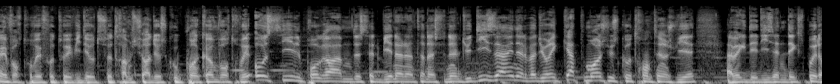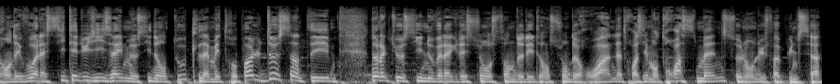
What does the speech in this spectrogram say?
Et vous retrouvez photos et vidéos de ce tram sur radioscoop.com. Vous retrouvez aussi le programme de cette Biennale internationale du design. Elle va durer 4 mois jusqu'au 31 juillet avec des dizaines d'expos et de rendez-vous à la Cité du Design, mais aussi dans toute la métropole de saint Dans l'actu aussi, une nouvelle agression au centre de détention de Rouen, la troisième en trois semaines selon l'UFAPUNSA.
